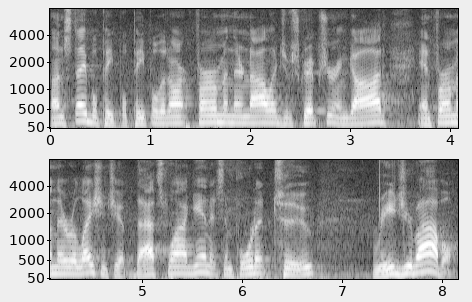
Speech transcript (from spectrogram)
unstable people, people that aren't firm in their knowledge of Scripture and God and firm in their relationship. That's why, again, it's important to read your Bible.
